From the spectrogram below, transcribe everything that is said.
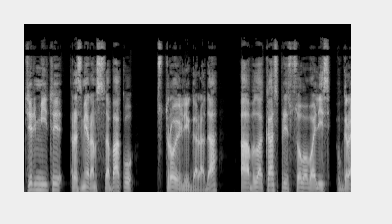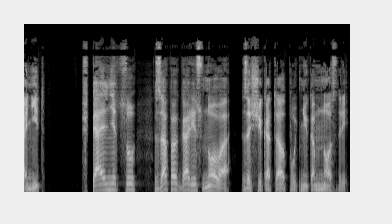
термиты размером с собаку строили города, а облака спрессовывались в гранит. В пяльницу запах гари снова защекотал путникам ноздри.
